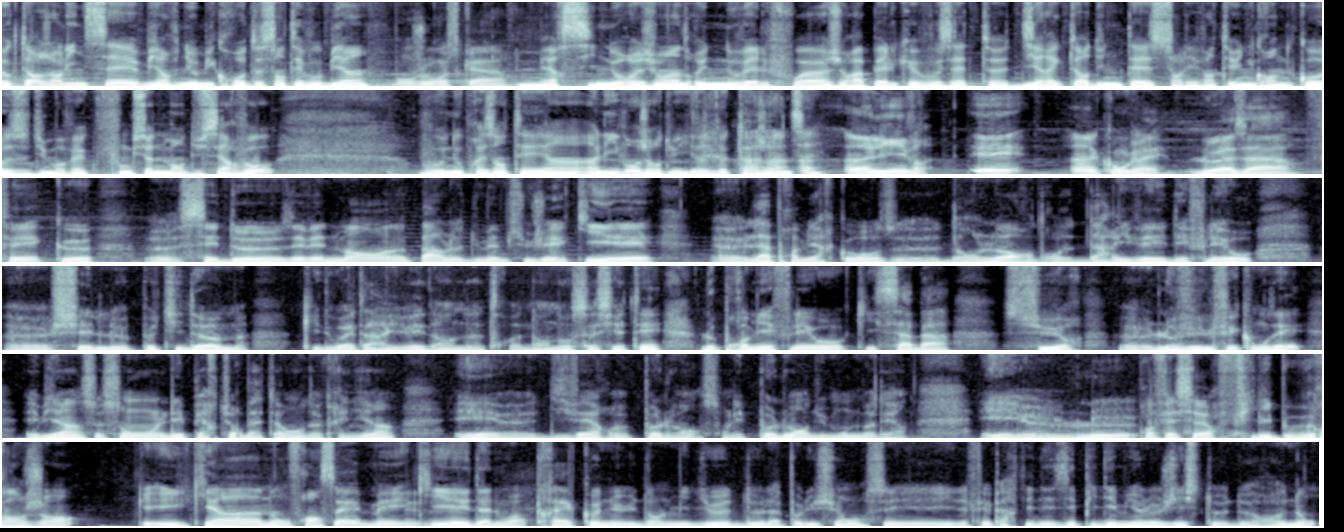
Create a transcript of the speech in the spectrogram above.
Docteur Jean Lincey, bienvenue au micro de Sentez-vous bien. Bonjour Oscar. Merci de nous rejoindre une nouvelle fois. Je rappelle que vous êtes directeur d'une thèse sur les 21 grandes causes du mauvais fonctionnement du cerveau. Vous nous présentez un, livre aujourd'hui, euh, docteur Jean Lincey? un, livre et un congrès. Le hasard fait que euh, ces deux événements euh, parlent du même sujet qui est la première cause dans l'ordre d'arrivée des fléaux chez le petit homme qui doit arriver dans, notre, dans nos sociétés. Le premier fléau qui s'abat sur euh, l'ovule fécondé, eh bien, ce sont les perturbateurs endocriniens et euh, divers polluants, ce sont les polluants du monde moderne. Et euh, le professeur Philippe Grandjean, qui, qui, a un nom français, mais qui est danois, très connu dans le milieu de la pollution, il fait partie des épidémiologistes de renom,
